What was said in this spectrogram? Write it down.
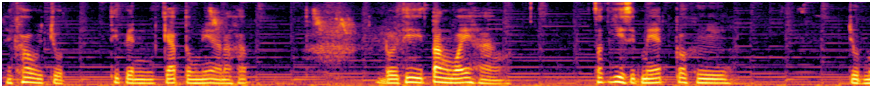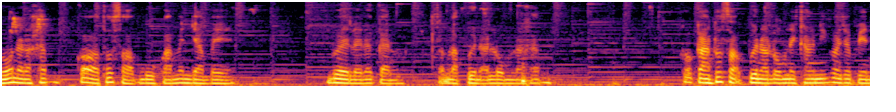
ให้เข้าจุดที่เป็นแก๊ปตรงนี้นะครับ โดยที่ตั้งไว้ห่างสัก 20 เมตรก็คือจุดโน้นนะครับ ก็ทดสอบดูความแม่นยำไปด้วยเลยแล้วกันสำหรับปืนอารมณ์นะครับ ก็การทดสอบปืนอารมณ์ในครั้งนี้ก็จะเป็น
